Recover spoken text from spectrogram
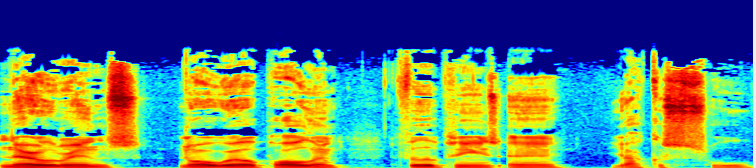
Netherlands, Norway, Poland, Philippines, and Yakusul.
